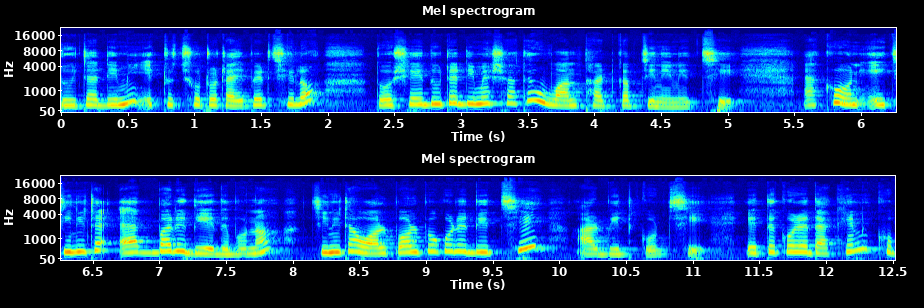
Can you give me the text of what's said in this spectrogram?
দুইটা ডিমই একটু ছোট টাইপের ছিল। তো সেই দুইটা ডিমের সাথে ওয়ান থার্ড কাপ চিনি নিচ্ছি। এখন এই চিনিটা একবারে দিয়ে দেব না। চিনিটা অল্প অল্প করে দিচ্ছি আর বিট করছি। এতে করে দেখেন খুব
